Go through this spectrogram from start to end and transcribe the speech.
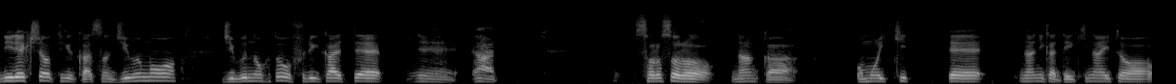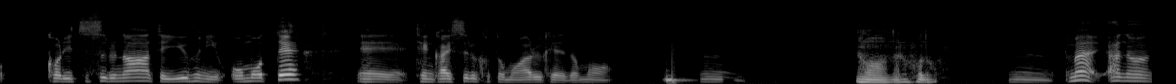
履歴書っていうかその自分も自分のことを振り返って、えーあそろそろなんか思い切って何かできないと孤立するなっていうふうに思って、えー展開することもあるけれども、うんああ、なるほど。うん、まああの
